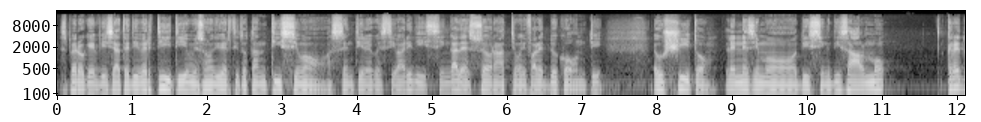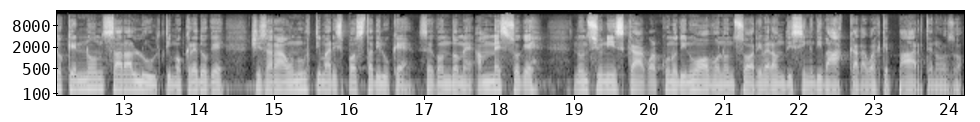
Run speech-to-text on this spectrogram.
Spero che vi siate divertiti, io mi sono divertito tantissimo a sentire questi vari dissing, adesso è ora un attimo di fare due conti. È uscito l'ennesimo dissing di Salmo, credo che non sarà l'ultimo, credo che ci sarà un'ultima risposta di Luque, secondo me, ammesso che non si unisca qualcuno di nuovo, non so, arriverà un dissing di vacca da qualche parte, non lo so.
